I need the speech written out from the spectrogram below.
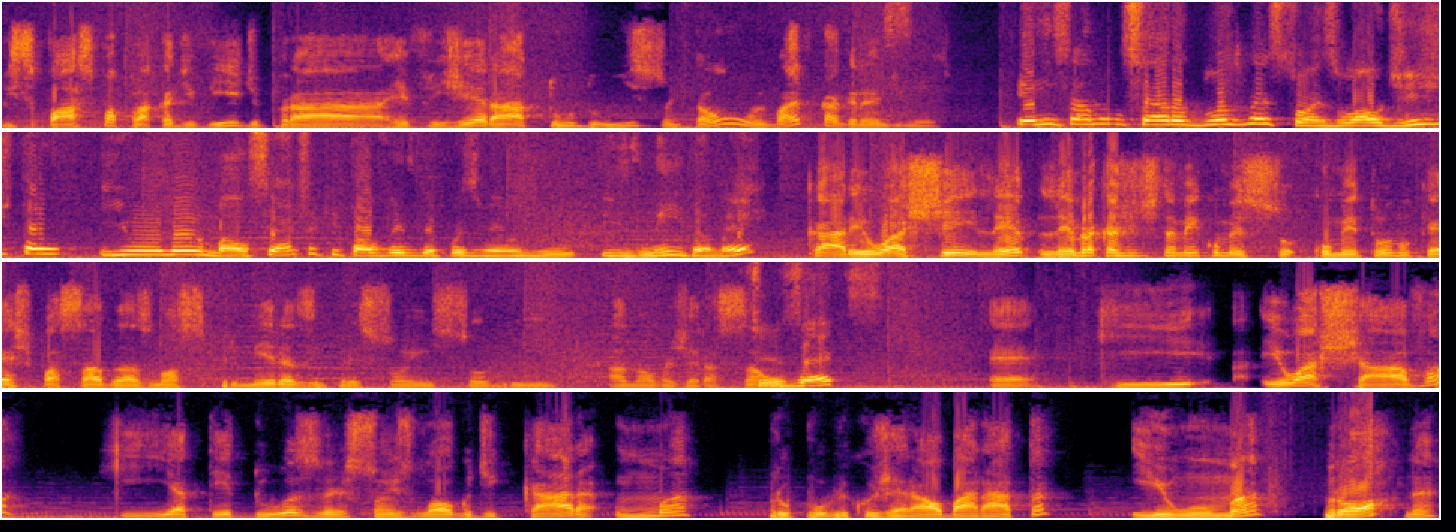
espaço pra placa de vídeo pra refrigerar tudo isso. Então vai ficar grande mesmo. Eles anunciaram duas versões, o All Digital e o normal. Você acha que talvez depois venha o Slim também? Cara, eu achei. le- Lembra que a gente também começou, comentou no cast passado as nossas primeiras impressões sobre a nova geração? Series X? É, que eu achava que ia ter duas versões logo de cara, uma pro público geral barata e uma pro, né,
